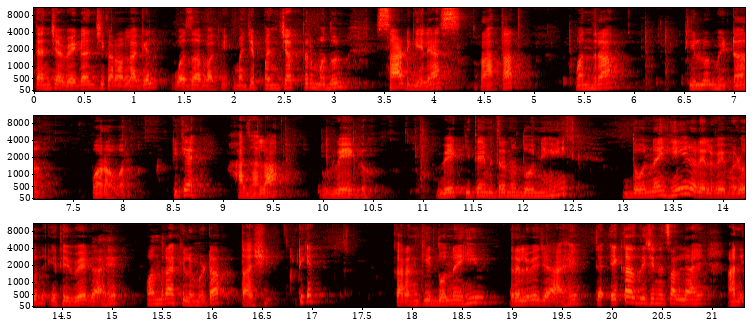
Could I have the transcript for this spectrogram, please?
त्यांच्या वेगांची करावं लागेल वजाबाकी. म्हणजे पंच्याहत्तरमधून साठ गेल्यास राहतात पंधरा किलोमीटर पर आवर ठीक आहे? हा झाला वेग. वेग किती आहे मित्रांनो? दोन्ही दोनही रेल्वे मिळून येथे वेग आहे पंधरा किलोमीटर ताशी. ठीक आहे? कारण की दोनही रेल्वे ज्या आहे त्या एकाच दिशेने चालल्या आहे आणि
